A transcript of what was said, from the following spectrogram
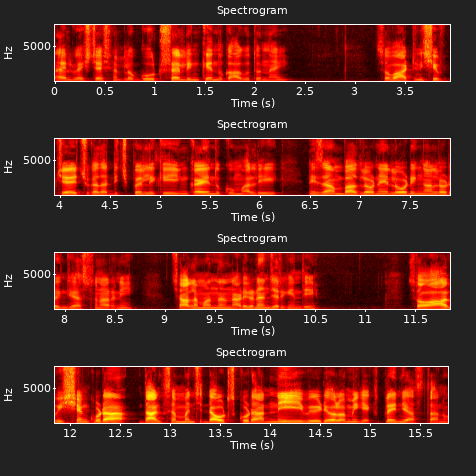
రైల్వే స్టేషన్లో గూడ్స్ రైల్ ఇంకెందుకు ఆగుతున్నాయి? సో వాటిని షిఫ్ట్ చేయొచ్చు కదా డిచ్పల్లికి ఇంకా ఎందుకు మళ్ళీ నిజామాబాద్లోనే లోడింగ్ అన్లోడింగ్ చేస్తున్నారని చాలామంది నన్ను అడగడం జరిగింది. సో ఆ విషయం కూడా దానికి సంబంధించిన డౌట్స్ కూడా అన్నీ ఈ వీడియోలో మీకు ఎక్స్ప్లెయిన్ చేస్తాను.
